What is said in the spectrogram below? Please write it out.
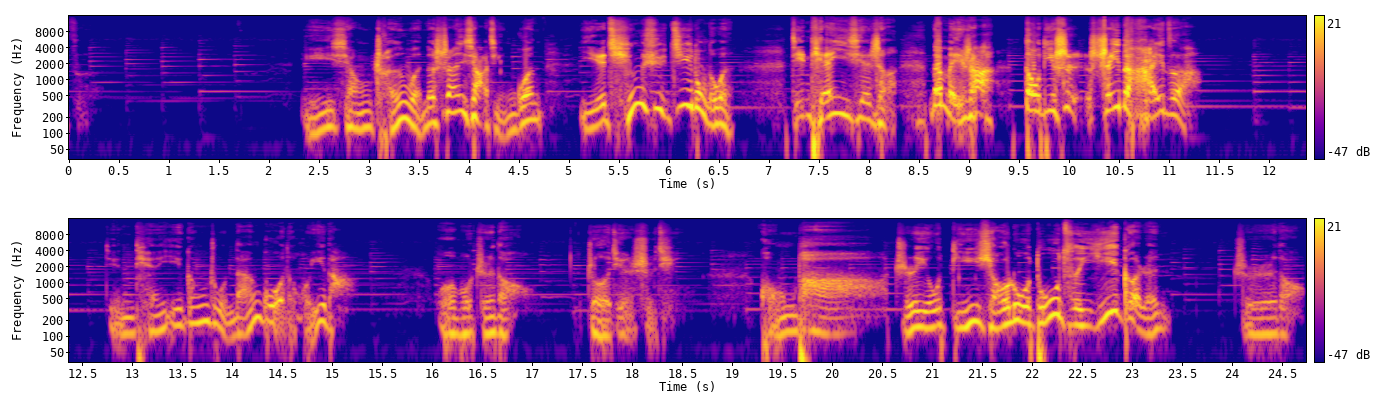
子。一向沉稳的山下警官也情绪激动的问：“金田一先生，那美莎到底是谁的孩子啊？”金田一耕助难过的回答：“我不知道这件事情，恐怕只有狄小璐独自一个人知道。”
